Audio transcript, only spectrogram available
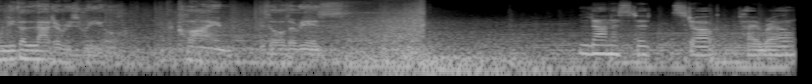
Only the ladder is real. The climb is all there is. Lannister, Stark, Tyrell,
